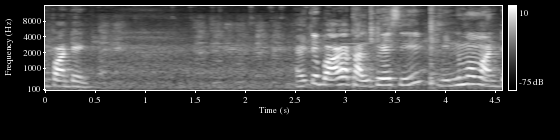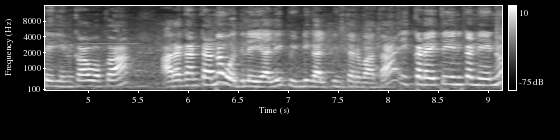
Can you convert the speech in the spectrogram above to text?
ఇంపార్టెంట్ అయితే బాగా కలిపేసి మినిమం అంటే ఇంకా ఒక అరగంటన వదిలేయాలి పిండి కలిపిన తర్వాత. ఇక్కడైతే ఇంకా నేను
